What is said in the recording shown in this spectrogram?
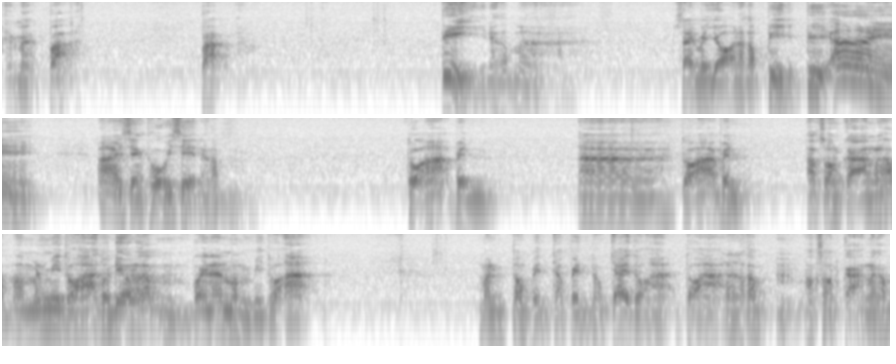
เห็นไหมปะปะปีนะครับมา ใส่ไม่เยาะนะครับ ปีปี้อ้าย อ้ายเสียงโทรพิเศษนะครับ ตัวอะเป็นอ่าตัวอะเป็นอักษรกลางนะครับ มันมีตัวอะตัวเดียวนะครับ เพราะฉะนั้นมันมีตัวอะมันต้องเป็นจะเป็นตรงใจตัวอะตัวอะนั่นนะครับอักษรกลางนะครับ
